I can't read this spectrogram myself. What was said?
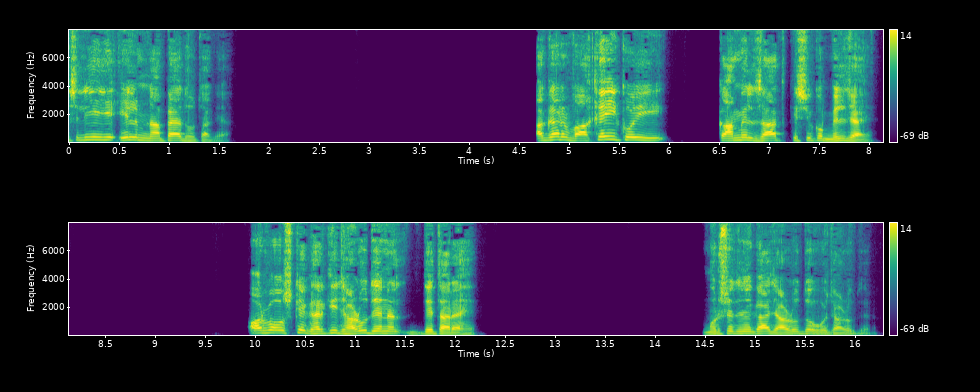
اس لیے یہ علم ناپید ہوتا گیا اگر واقعی کوئی کامل ذات کسی کو مل جائے اور وہ اس کے گھر کی جھاڑو دینا دیتا رہے مرشد نے کہا جھاڑو دو وہ جھاڑو دے رہا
